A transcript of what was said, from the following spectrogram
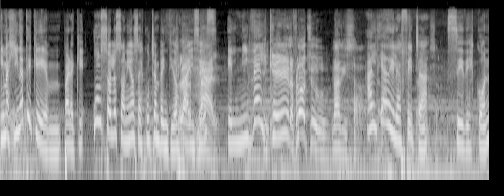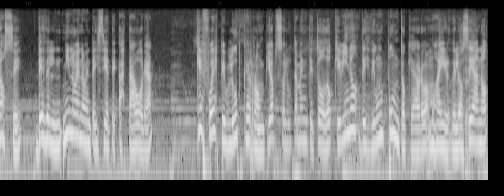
imagínate que mm, para que un solo sonido se escuche en 22 Claro, países, mal. el ¿Y nivel qué era? Nadie sabe. al día de la fecha se desconoce desde el 1997 hasta ahora qué fue este bloop que rompió absolutamente todo, que vino desde un punto que ahora vamos a ir del océano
